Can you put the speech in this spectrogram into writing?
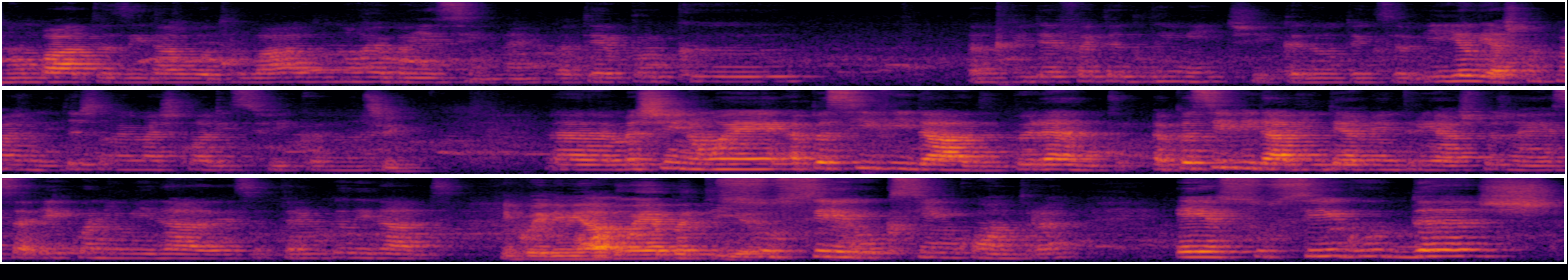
não batas e dá o outro lado, não é bem assim, né? Até porque a vida é feita de limites e cada um tem que saber. E aliás, quanto mais meditas, também mais claro isso fica, não é? Sim. Ah, mas sim, não é a passividade perante a passividade interna, entre aspas, né? essa equanimidade, essa tranquilidade, Equanimidade não é apatia. sossego que se encontra, é sossego das.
